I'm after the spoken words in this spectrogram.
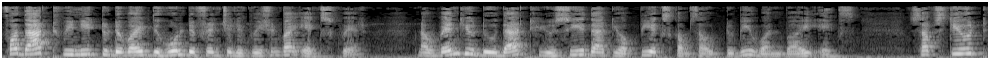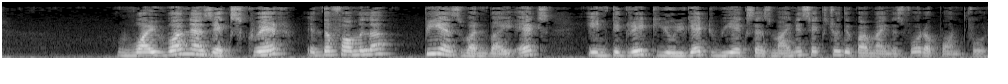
for that, we need to divide the whole differential equation by x square. Now when you do that, you see that your px comes out to be 1 by x. Substitute y1 as x square in the formula, p as 1 by x, integrate, you will get vx as minus x to the power minus 4 upon 4.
